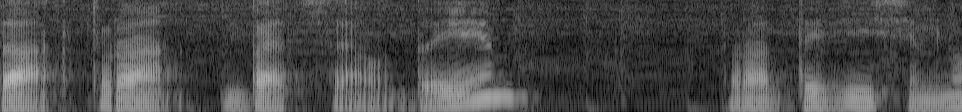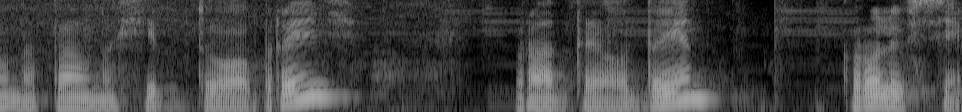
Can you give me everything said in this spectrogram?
Так, тура BC1. Тура D8, ну, напевно, хід добрий. Тура D1. Король F7.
